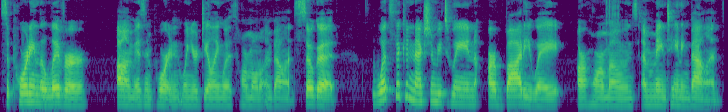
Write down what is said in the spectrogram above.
supporting the liver um, is important when you're dealing with hormonal imbalance. So good. What's the connection between our body weight our hormones and maintaining balance?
